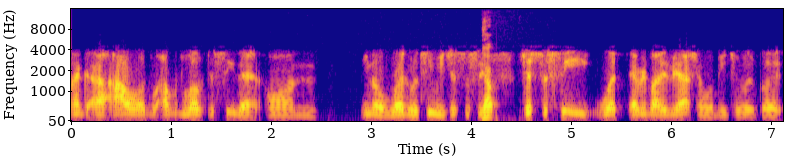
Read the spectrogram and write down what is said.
like I, I would, I would love to see that on, you know, regular TV just to see, yep. just to see what everybody's reaction would be to it. But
